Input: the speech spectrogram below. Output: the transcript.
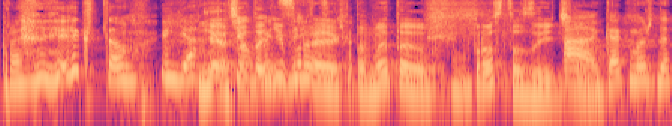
проектом. Я Нет, хочу это быть не зрителем. проектом, это просто зрителем. А, как можно...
